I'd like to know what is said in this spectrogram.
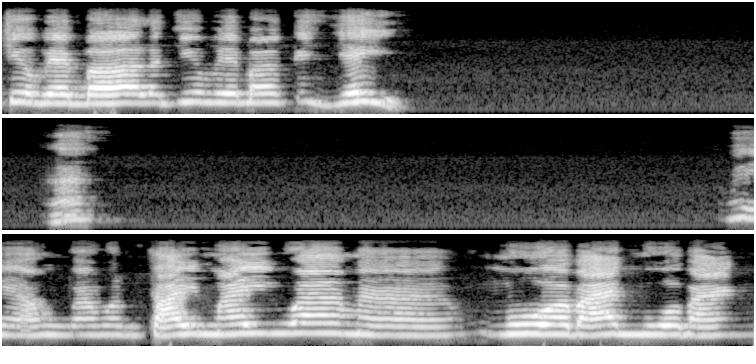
chưa về bờ là chưa về bờ cái gì? Hả? Mấy ông, ông tay may quá mà mua bán mua bán.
